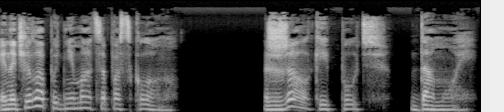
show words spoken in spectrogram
и начала подниматься по склону. Жалкий путь домой.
